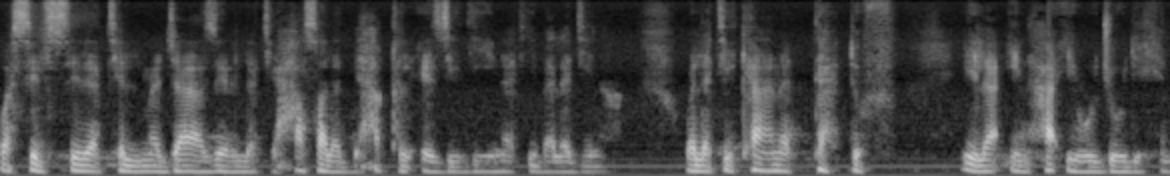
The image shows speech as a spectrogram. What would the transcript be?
وسلسلة المجازر التي حصلت بحق الازيديين في بلدنا والتي كانت تهدف إلى إنهاء وجودهم.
